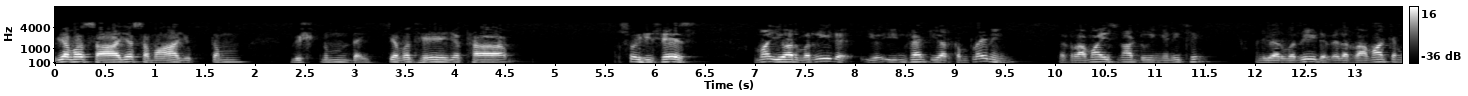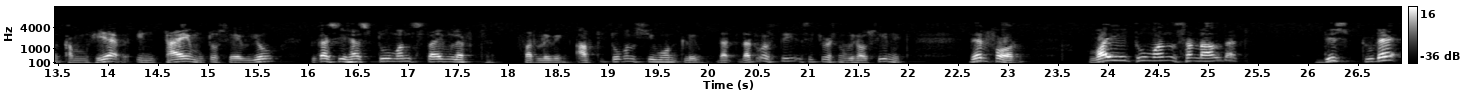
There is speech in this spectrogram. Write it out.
व्यवसाय समायुक्तम् विष्णुम् दैत्यवधे यथा so he says Ma, you are worried, you, in fact you are complaining that Rama is not doing anything and you are worried whether Rama can come here in time to save you because he has two months time left for living. After two months he won't live. That, that was the situation, we have seen it. Therefore, why two months and all that? This today,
